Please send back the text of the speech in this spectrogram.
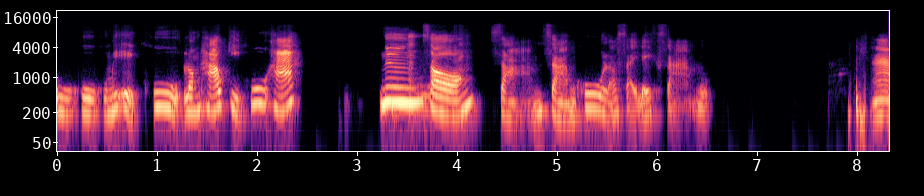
อูคูคูไม่เอกคู่ รองเท้ากี่คู่คะหนึ่งสองสามสามคู่แล้วใส่เลขสามลูก อ่า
